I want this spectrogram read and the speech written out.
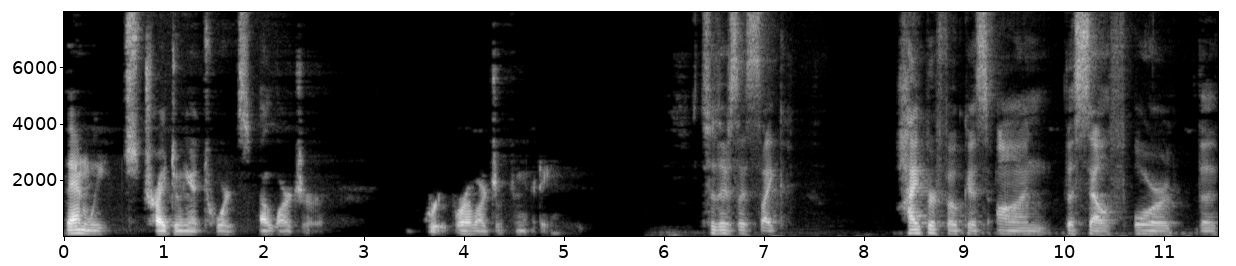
then we try doing it towards a larger group or a larger community. So there's this like hyper focus on the self or the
